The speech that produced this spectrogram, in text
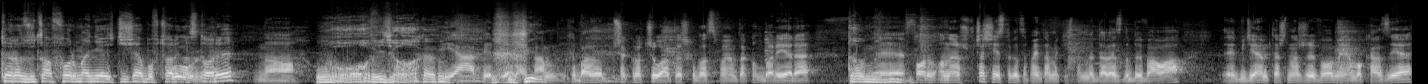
Teraz rzuca formę nie dzisiaj albo wczoraj na Kurde. story. No, Ło, widziałem. ja pierdzielę, tam chyba przekroczyła też chyba swoją taką barierę. Tam- E, form, ona już wcześniej, z tego co pamiętam, jakieś tam medale zdobywała. E, Widziałem też na żywo, miałem okazję,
